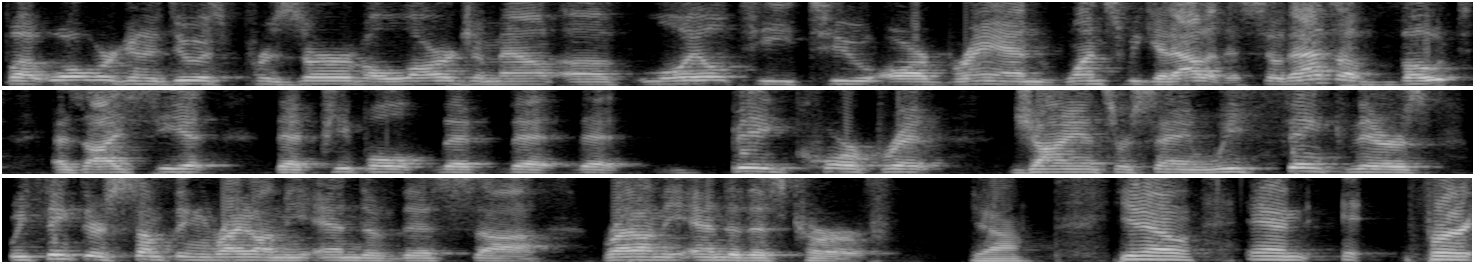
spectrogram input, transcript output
But what we're going to do is preserve a large amount of loyalty to our brand once we get out of this. So that's a vote, as I see it, that people that that that big corporate giants are saying we think there's we think there's something right on the end of this uh, right on the end of this curve. Yeah, you know, and it, for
